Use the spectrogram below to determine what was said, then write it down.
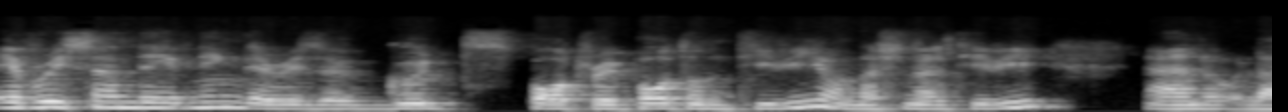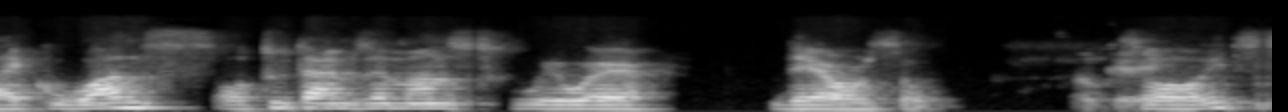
every Sunday evening there is a good sport report on TV on national TV, and like once or two times a month we were there also. Okay. So it's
